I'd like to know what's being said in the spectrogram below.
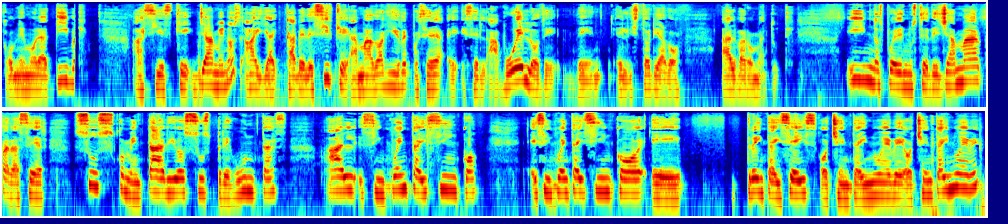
conmemorativa Así es que llámenos. Ay, cabe decir que Amado Aguirre, pues era, es el abuelo de el historiador Álvaro Matute. Y nos pueden ustedes llamar para hacer sus comentarios, sus preguntas al 55 55 eh, 36 89 89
